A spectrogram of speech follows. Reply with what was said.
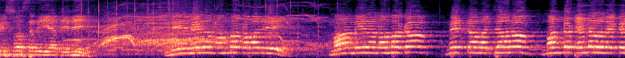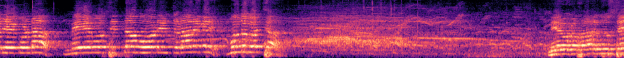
విశ్వసనీయత ఇది నీ మీద నమ్మకం అది. మా మీద నమ్మకం మిట్ట మధ్యాహ్నం మండ టెండలు లెక్క చేయకుండా మేము సిద్ధం ఓడించడానికి ముందుకు మీరు ఒకసారి చూస్తే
